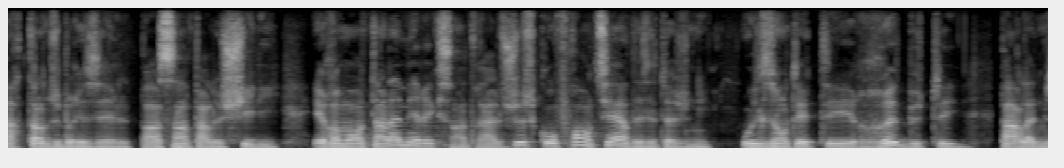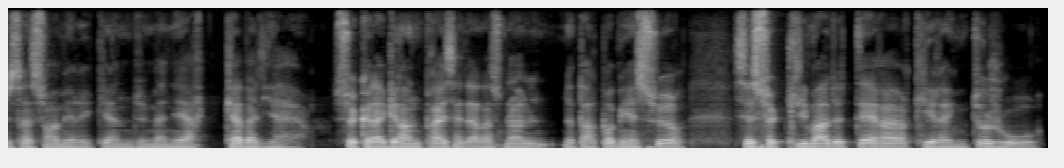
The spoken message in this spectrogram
partant du Brésil, passant par le Chili et remontant l'Amérique centrale jusqu'aux frontières des États-Unis, où ils ont été rebutés par l'administration américaine d'une manière cavalière. Ce que la grande presse internationale ne parle pas bien sûr, c'est ce climat de terreur qui règne toujours,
